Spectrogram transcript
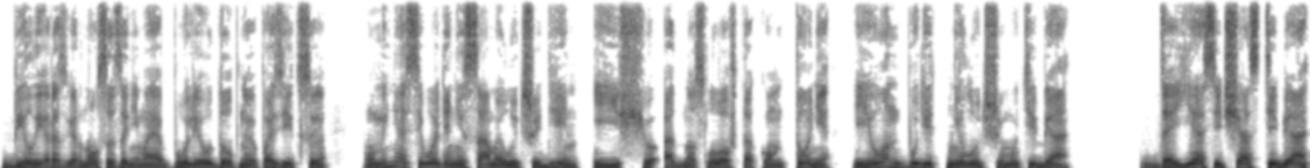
Белый развернулся, занимая более удобную позицию. «У меня сегодня не самый лучший день, и еще одно слово в таком тоне, и он будет не лучшим у тебя». «Да я сейчас тебя...»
